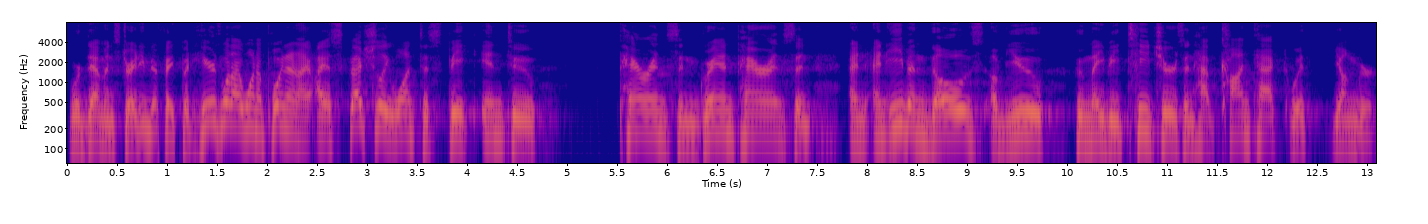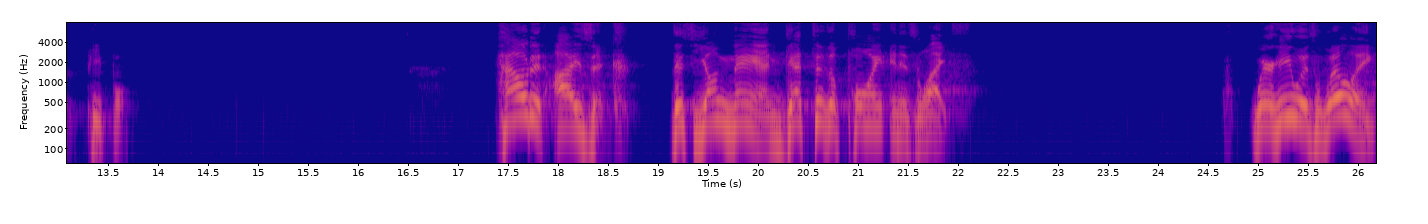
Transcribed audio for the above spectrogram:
were demonstrating their faith. But here's what I want to point out. I especially want to speak into parents and grandparents and, and, and even those of you who may be teachers and have contact with younger people. How did Isaac, this young man, get to the point in his life where he was willing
